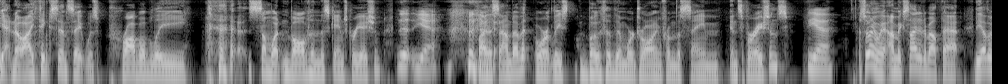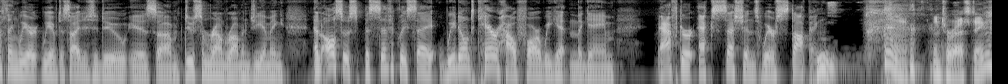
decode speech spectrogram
Yeah, no, I think Sense8 was probably somewhat involved in this game's creation The- yeah. by the sound of it, or at least both of them were drawing from the same inspirations. yeah. So anyway, I'm excited about that. The other thing we are we have decided to do is um, do some round robin GMing, and also specifically say we don't care how far we get in the game. After X sessions, we're stopping. Interesting.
